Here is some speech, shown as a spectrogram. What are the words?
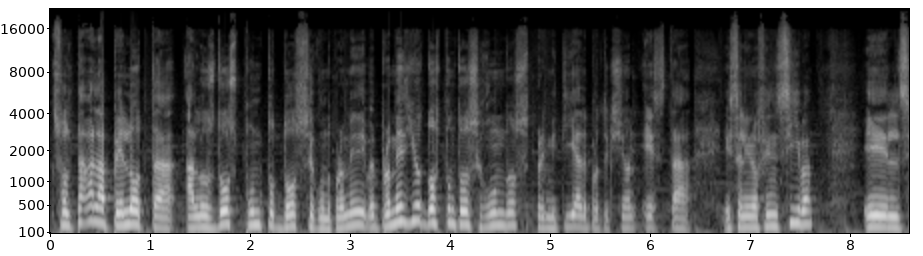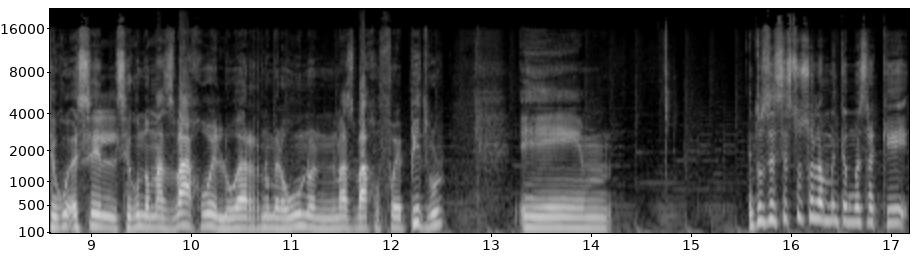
soltaba la pelota a los 2.2 segundos. Promedio, el promedio 2.2 segundos permitía de protección esta, esta línea ofensiva. El es el segundo más bajo, el lugar número uno en el más bajo fue Pittsburgh. Eh, entonces esto solamente muestra que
